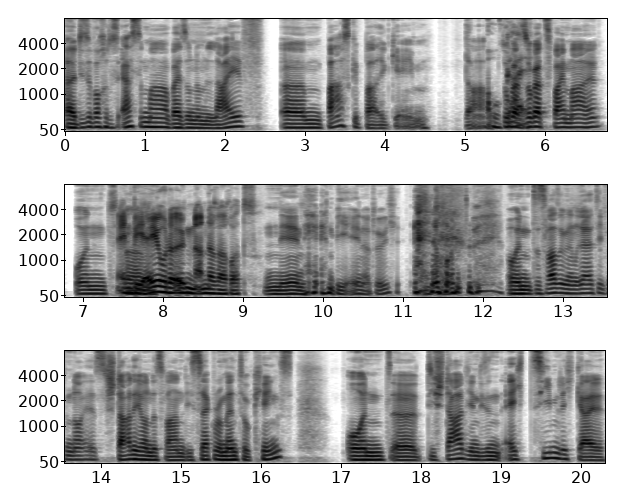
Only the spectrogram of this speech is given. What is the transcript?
äh, äh, diese Woche das erste Mal bei so einem Live ähm, Basketball-Game da. Oh, sogar, geil. sogar zweimal und NBA ähm, oder irgendein anderer Rotz? Nee, nee, NBA natürlich. und, und das war sogar ein relativ neues Stadion, das waren die Sacramento Kings. Und äh, die Stadien, die sind echt ziemlich geil.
